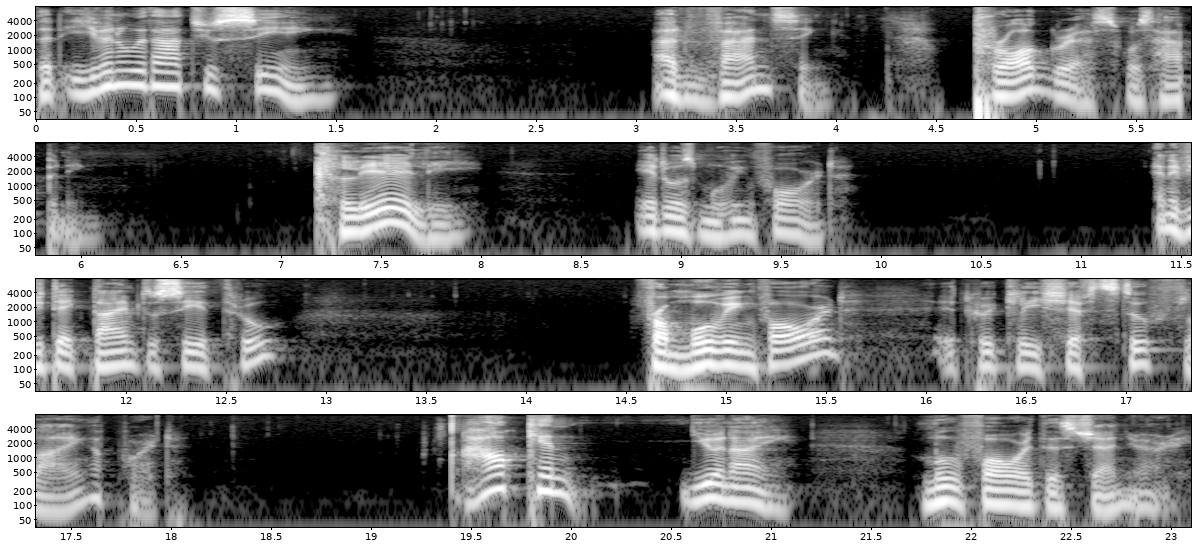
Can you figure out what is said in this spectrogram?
That even without you seeing, advancing, progress was happening. Clearly, it was moving forward. And if you take time to see it through, from moving forward, it quickly shifts to flying upward. How can you and I move forward this January?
